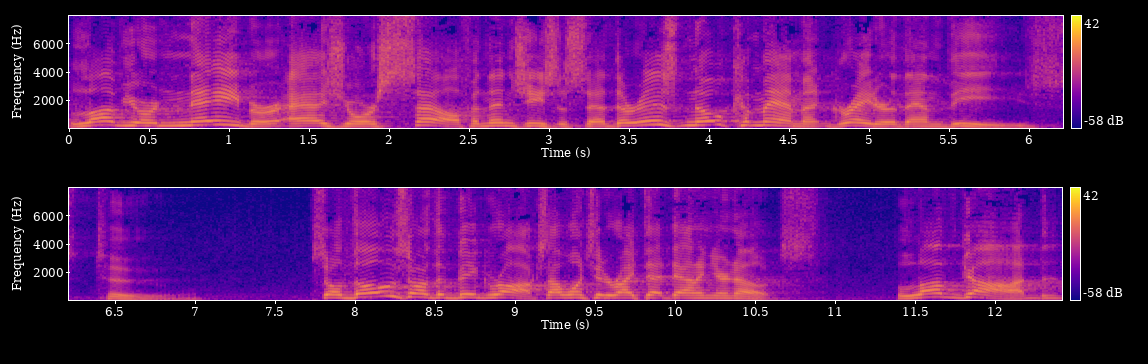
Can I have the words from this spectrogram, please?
Love your neighbor as yourself. And then Jesus said, There is no commandment greater than these two. So those are the big rocks. I want you to write that down in your notes. love God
